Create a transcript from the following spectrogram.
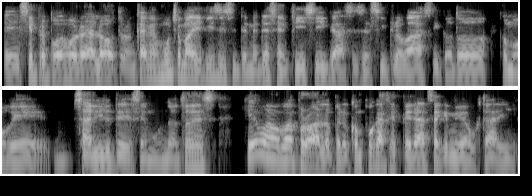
eh, siempre podés volver al otro. En cambio es mucho más difícil si te metes en física, haces el ciclo básico, todo, como que salirte de ese mundo. Entonces, que bueno, voy a probarlo, pero con pocas esperanzas que me iba a gustar. Y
